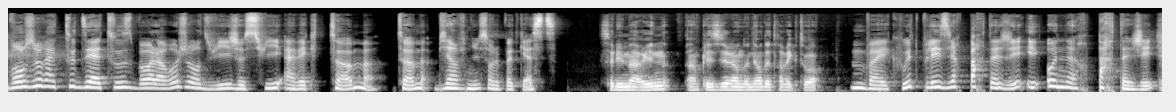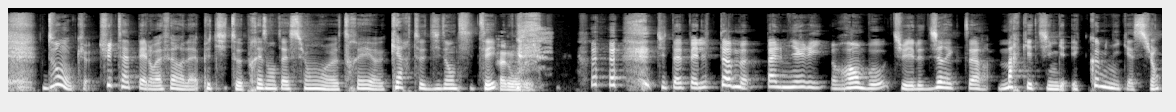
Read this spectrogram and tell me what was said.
Bonjour à toutes et à tous. Bon alors aujourd'hui, je suis avec Tom. Tom, bienvenue sur le podcast. Salut Marine, un plaisir et un honneur d'être avec toi. Bah écoute, plaisir partagé et honneur partagé. Donc, tu t'appelles, on va faire la petite présentation euh, très euh, carte d'identité. Allons-y. tu t'appelles Tom Palmieri Rambo, tu es le directeur marketing et communication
